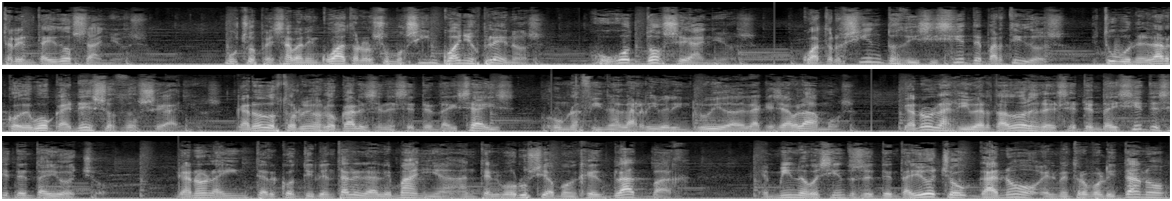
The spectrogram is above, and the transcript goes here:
32 años. Muchos pensaban en cuatro, los sumo 5 años plenos. Jugó 12 años. 417 partidos estuvo en el arco de Boca en esos 12 años. Ganó dos torneos locales en el 76, con una final a River incluida de la que ya hablamos. Ganó las Libertadores del 77-78. Ganó la Intercontinental en Alemania ante el Borussia Mönchengladbach. En 1978 ganó el Metropolitano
